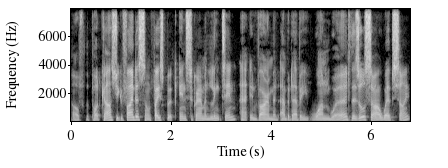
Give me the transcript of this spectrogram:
of the podcast, you can find us on Facebook, Instagram, and LinkedIn at Environment Abu Dhabi, one word. There's also our website,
